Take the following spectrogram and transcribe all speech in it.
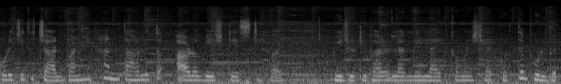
করে যদি চাট বানিয়ে খান, তাহলে তো আরও বেশ টেস্টি হয়। ভিডিওটি ভালো লাগলে লাইক কমেন্ট শেয়ার করতে ভুলবেন।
